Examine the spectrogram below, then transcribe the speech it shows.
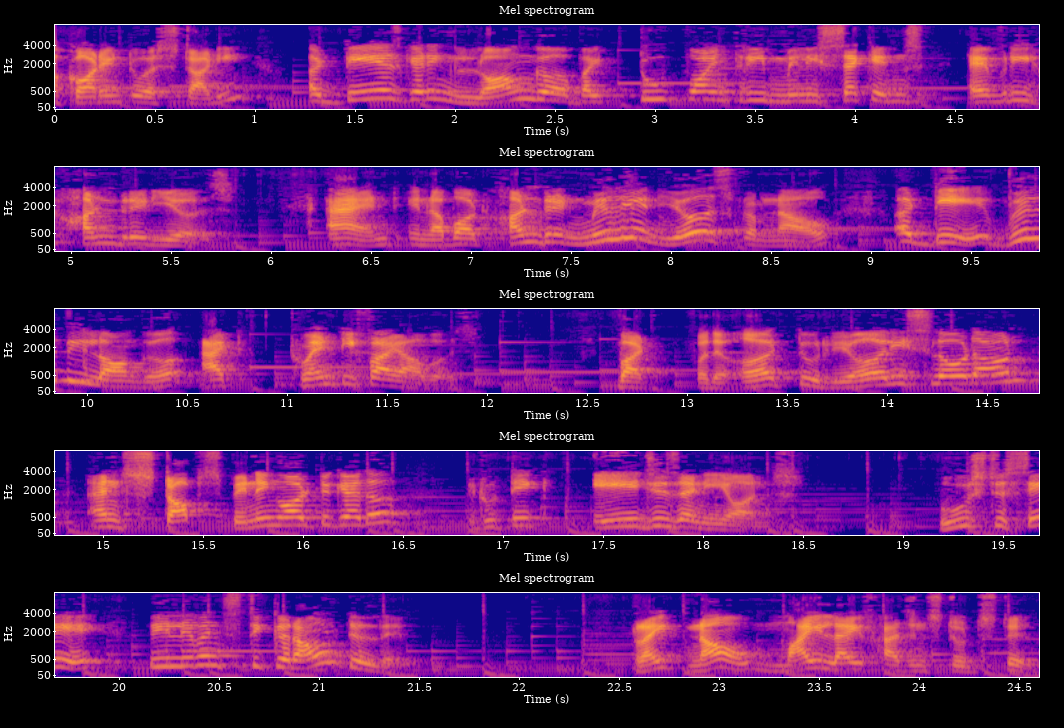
According to a study, a day is getting longer by 2.3 milliseconds every 100 years. And in about 100 million years from now, a day will be longer at 25 hours. But for the Earth to really slow down and stop spinning altogether, it would take ages and eons. Who's to say we'll even stick around till then? Right now, my life hasn't stood still,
